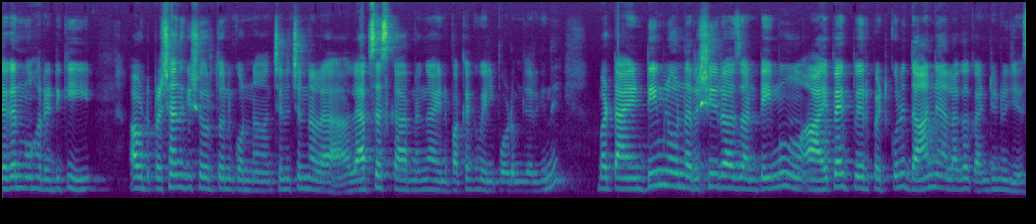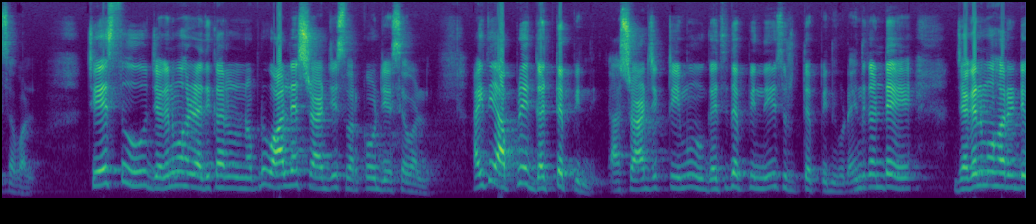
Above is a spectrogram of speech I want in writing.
జగన్మోహన్ రెడ్డికి ఆవిడ ప్రశాంత్ కిషోర్తో కొన్న చిన్న చిన్న ల్యాప్సెస్ కారణంగా ఆయన పక్కకి వెళ్ళిపోవడం జరిగింది. బట్ ఆయన టీంలో ఉన్న రిషిరాజ్ అని టీము ఆ ఐపాక్ పేరు పెట్టుకొని దాన్ని అలాగా కంటిన్యూ చేసేవాళ్ళు. చేస్తూ జగన్మోహన్ రెడ్డి అధికారంలో ఉన్నప్పుడు వాళ్ళే స్ట్రాటజీస్ వర్కౌట్ చేసేవాళ్ళు. అయితే అప్పుడే గతి తప్పింది. ఆ స్ట్రాటజిక్ టీము గతి తప్పింది శృతి తప్పింది కూడా. ఎందుకంటే జగన్మోహన్ రెడ్డి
